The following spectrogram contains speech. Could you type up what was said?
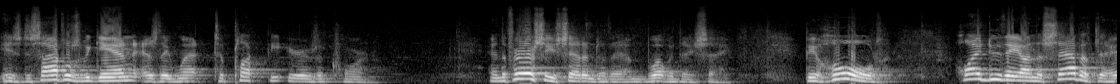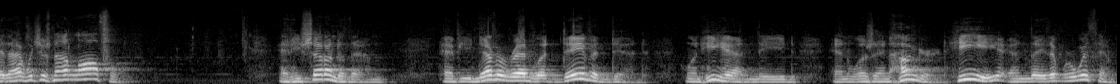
his disciples began as they went to pluck the ears of corn. And the Pharisees said unto them, What would they say? Behold, why do they on the Sabbath day that which is not lawful? And he said unto them, Have ye never read what David did when he had need and was an hungered, he and they that were with him?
